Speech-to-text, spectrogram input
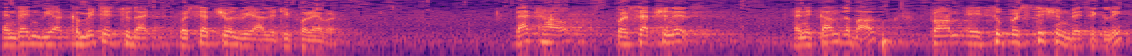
And then we are committed to that perceptual reality forever. That's how perception is. And it comes about from a superstition basically.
